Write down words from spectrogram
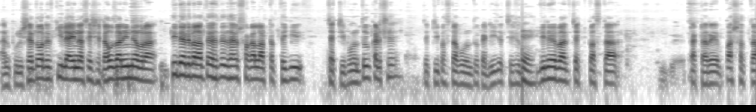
আর পুলিশের তো অনেক কী লাইন আছে সেটাও জানি না আমরা। দিনের বেলাতে হতে থাকে সকাল আটটার থেকে চারটি পর্যন্ত কাটছে চারটি পাঁচটা পর্যন্ত কাটিয়ে যাচ্ছে দিনের বেলা চারটি পাঁচটা ট্রাক্টরে পাঁচ সাতটা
